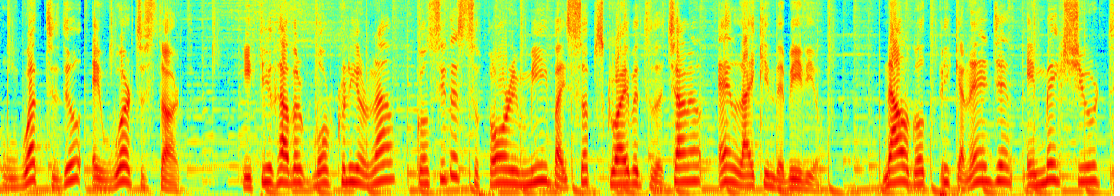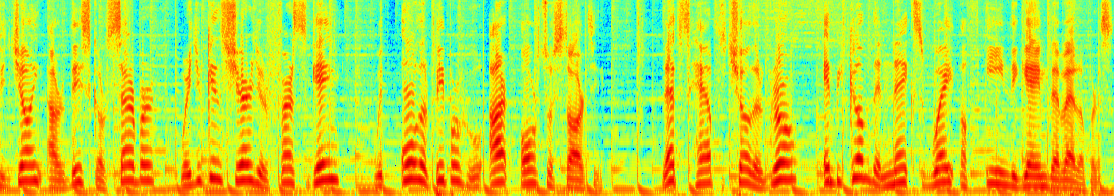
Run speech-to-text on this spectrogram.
on what to do and where to start. If you have it more clear now, consider supporting me by subscribing to the channel and liking the video. Now go pick an engine and make sure to join our Discord server where you can share your first game with other people who are also starting. Let's help each other grow and become the next wave of indie game developers.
